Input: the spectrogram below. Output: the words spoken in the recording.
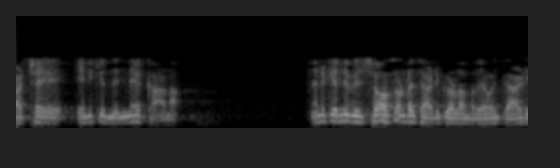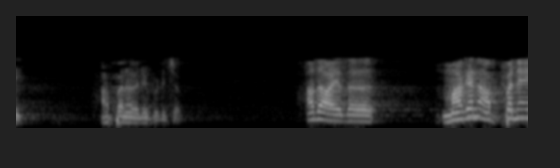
പക്ഷേ എനിക്ക് നിന്നെ കാണാം. നിനക്ക് എന്നെ വിശ്വാസമുണ്ട് ചാടിക്കൊള്ളാൻ പറഞ്ഞു അവൻ ചാടി. അപ്പനവനെ പിടിച്ചു. അതായത് മകൻ അപ്പനെ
